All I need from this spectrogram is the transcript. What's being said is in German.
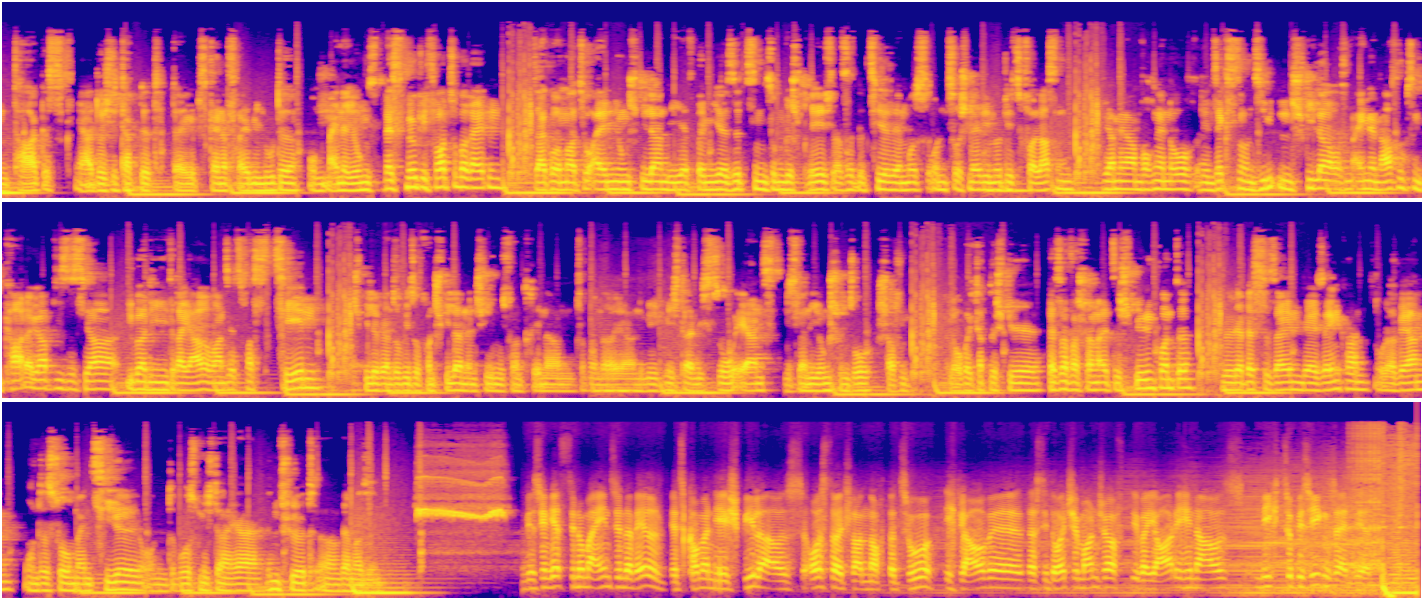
Mein Tag ist ja durchgetaktet. Da gibt es keine freie Minute, um meine Jungs bestmöglich vorzubereiten. Ich sage auch immer zu allen jungen Spielern, die jetzt bei mir sitzen zum Gespräch, dass das Ziel sein muss, uns so schnell wie möglich zu verlassen. Wir haben ja am Wochenende auch den sechsten und siebten Spieler aus dem eigenen Nachwuchs im Kader gehabt dieses Jahr. Über die drei Jahre waren es jetzt fast zehn. Spiele werden sowieso von Spielern entschieden, nicht von Trainern. Von daher nehme ich mich da nicht so ernst. Das werden die Jungs schon so schaffen. Ich glaube, ich habe das Spiel besser verstanden, als ich spielen konnte. Ich will der Beste sein, der ich sein kann oder werden. Und das ist so mein Ziel. Und wo es mich daher hinführt, äh, werden wir sehen. Wir sind jetzt die Nummer eins in der Welt. Jetzt kommen die Spieler aus Ostdeutschland noch dazu. Ich glaube, dass die deutsche Mannschaft über Jahre hinaus nicht zu besiegen sein wird.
